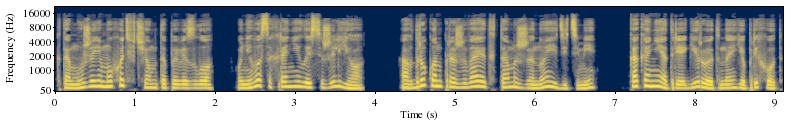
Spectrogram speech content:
К тому же ему хоть в чем то повезло у него сохранилось жилье. А вдруг он проживает там с женой и детьми? Как они отреагируют на ее приход?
